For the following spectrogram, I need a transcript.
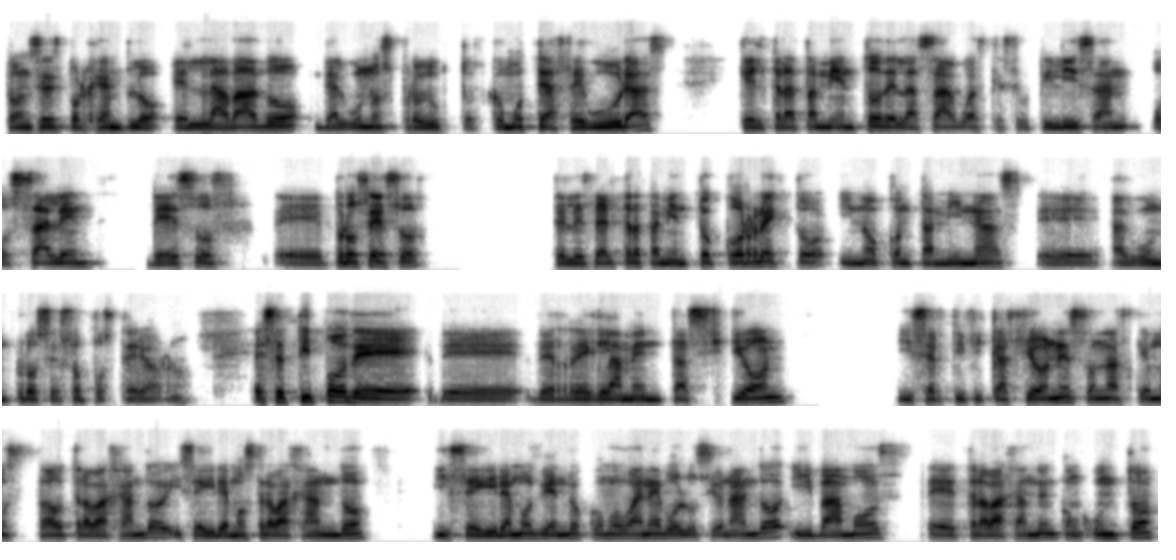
Entonces, por ejemplo, el lavado de algunos productos, ¿cómo te aseguras que el tratamiento de las aguas que se utilizan o salen de esos eh, procesos, se les da el tratamiento correcto y no contaminas eh, algún proceso posterior, ¿no? Ese tipo de, de reglamentación y certificaciones son las que hemos estado trabajando y seguiremos trabajando y seguiremos viendo cómo van evolucionando y vamos eh, trabajando en conjunto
